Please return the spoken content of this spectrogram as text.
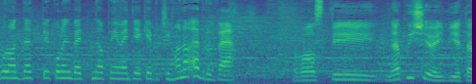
بڕاندنت پێکڵین بەتنا پەیوەندیەکە بجیهانە ئەڤروڤە ڕاستی نەپویشەوەی بیێتە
